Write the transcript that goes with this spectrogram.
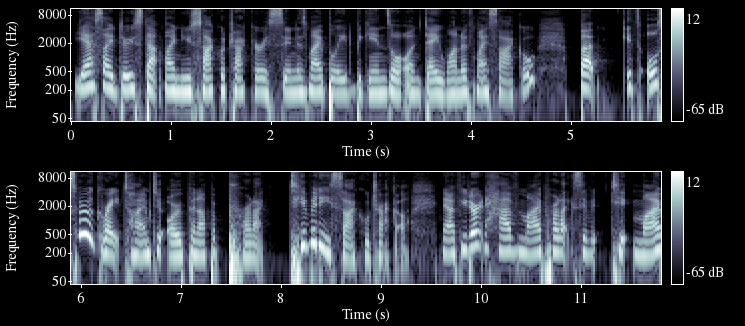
yes, I do start my new cycle tracker as soon as my bleed begins or on day one of my cycle, but it's also a great time to open up a product productivity cycle tracker. Now, if you don't have my productivity, my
